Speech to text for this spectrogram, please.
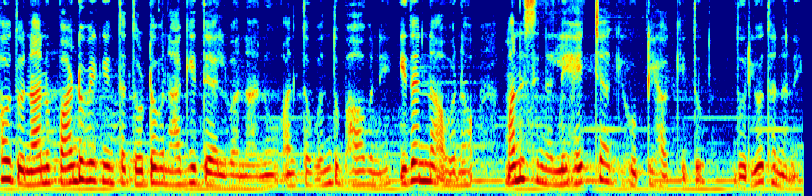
ಹೌದು, ನಾನು ಪಾಂಡುವಿಗಿಂತ ದೊಡ್ಡವನಾಗಿದ್ದೆ ಅಲ್ವಾ ನಾನು ಅಂತ ಒಂದು ಭಾವನೆ ಇದನ್ನು ಅವನ ಮನಸ್ಸಿನಲ್ಲಿ ಹೆಚ್ಚಾಗಿ ಹುಟ್ಟಿ ಹಾಕಿದ್ದು ದುರ್ಯೋಧನನೇ.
